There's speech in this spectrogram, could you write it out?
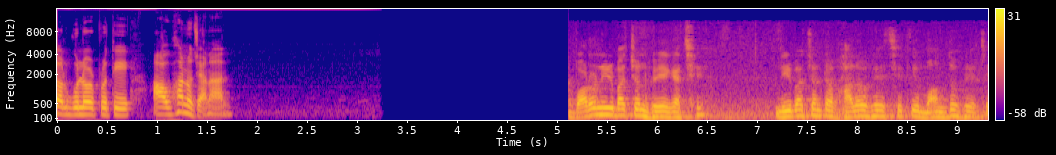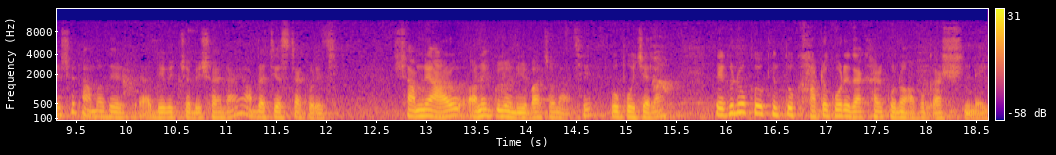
দলগুলোর প্রতি আহ্বানও জানান। বড় নির্বাচন হয়ে গেছে। নির্বাচনটা ভালো হয়েছে কি মন্দ হয়েছে সেটা আমাদের বিবেচ্য বিষয় নয়, আমরা চেষ্টা করেছি। সামনে আরও অনেকগুলো নির্বাচন আছে, উপজেলা এগুলোকেও কিন্তু খাটো করে দেখার কোনো অবকাশ নেই।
